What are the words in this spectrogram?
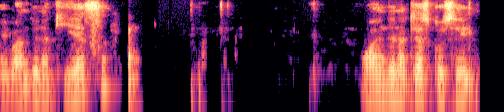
هيبقى عندنا كياس. وعندنا qu'est-ce que c'est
